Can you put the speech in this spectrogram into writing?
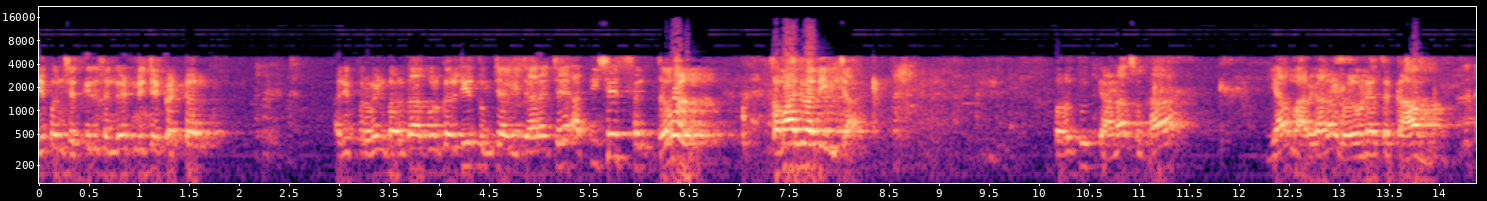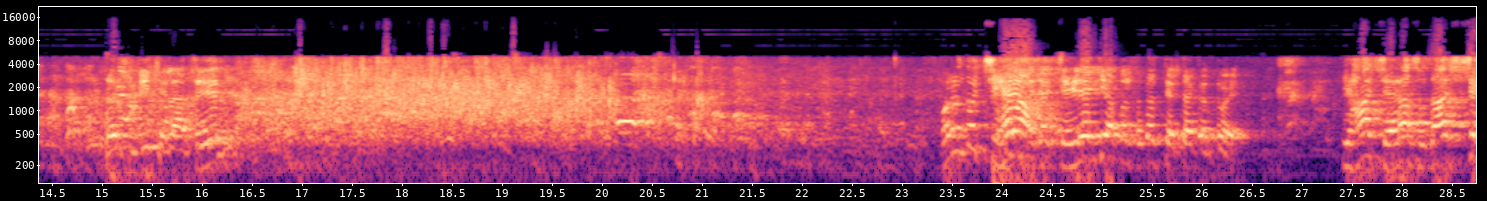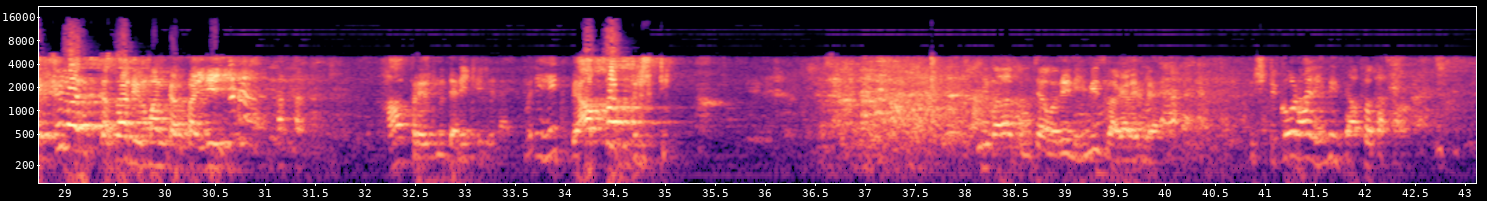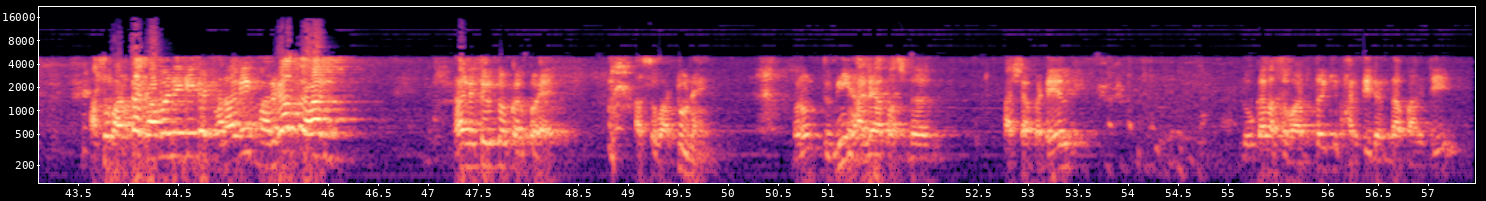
ते पण शेतकरी संघटनेचे कट्टर. आणि प्रवीण भरतापूरकरजी तुमच्या विचाराचे अतिशय जवळ समाजवादी विचार. परंतु त्यांना सुद्धा या मार्गाला वळवण्याचं काम जर तुम्ही केलं असेल परंतु चेहरा ज्या चेहऱ्याची आपण सतत चर्चा करतोय की हा चेहरा सुद्धा सेक्युलर कसा निर्माण करता येईल? हा प्रयत्न त्यांनी केलेला आहे. म्हणजे ही एक व्यापक दृष्टी. ही मला तुमच्यामध्ये नेहमीच बघायला मिळाली. दृष्टिकोन हा नेहमी व्यापक असावा. असं वाटता कामा नये की एका ठराविक मार्गात हा हा नेतृत्व करतोय. असं वाटू नये. म्हणून तुम्ही आल्यापासून आशा पटेल लोकांना असं वाटतं की भारतीय जनता पार्टी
